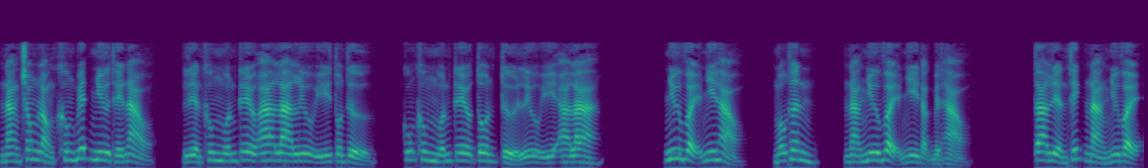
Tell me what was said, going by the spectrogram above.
Nàng trong lòng không biết như thế nào, liền không muốn kêu A La lưu ý tôn tử, cũng không muốn kêu tôn tử lưu ý A La. Như vậy nhi hảo, mẫu thân, nàng như vậy nhi đặc biệt hảo. Ta liền thích nàng như vậy.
